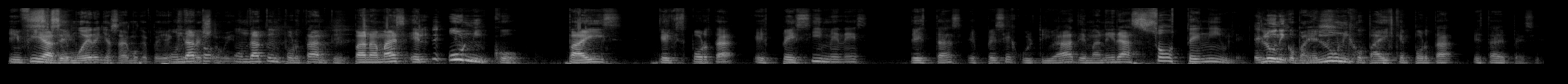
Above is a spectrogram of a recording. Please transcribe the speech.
Y fíjate, si se mueren ya sabemos que, un, dato, un dato importante. Panamá es el único país que exporta especímenes de estas especies cultivadas de manera sostenible. El único país. El único país que exporta estas especies.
